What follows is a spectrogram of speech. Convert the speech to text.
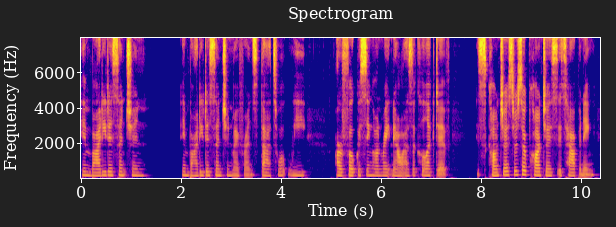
Embodied ascension. Embodied ascension, my friends. That's what we are focusing on right now as a collective it's conscious or subconscious, it's happening.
